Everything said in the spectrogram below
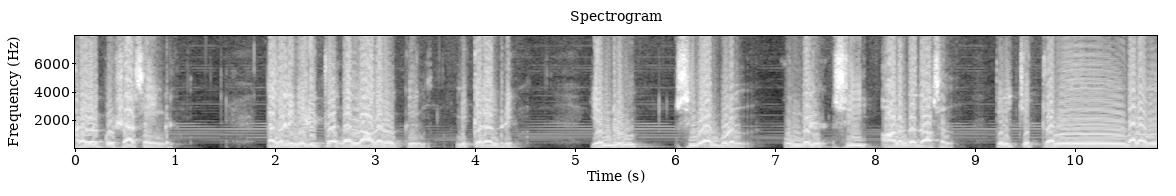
அனைவருக்கும் ஷேர் செய்யுங்கள். தங்களை நீடித்த நல்ல ஆதரவுக்கு மிக்க நன்றி. என்றும் சிவ அன்புடன் உங்கள் ஸ்ரீ ஆனந்ததாசன் திருச்சிற்றம்பலம்.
